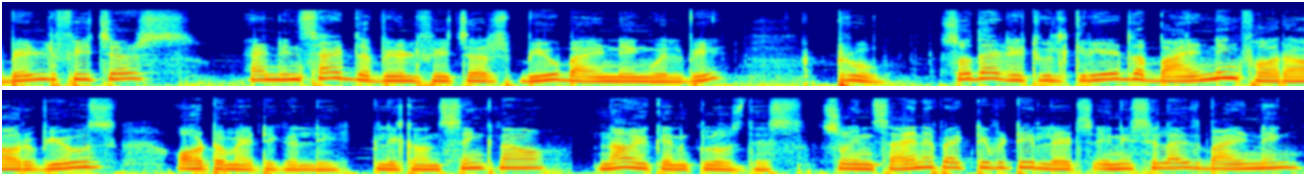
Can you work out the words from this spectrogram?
build features and inside the build features view binding will be true so that it will create the binding for our views automatically. Click on sync now. Now you can close this. So in sign up activity, let's initialize binding.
